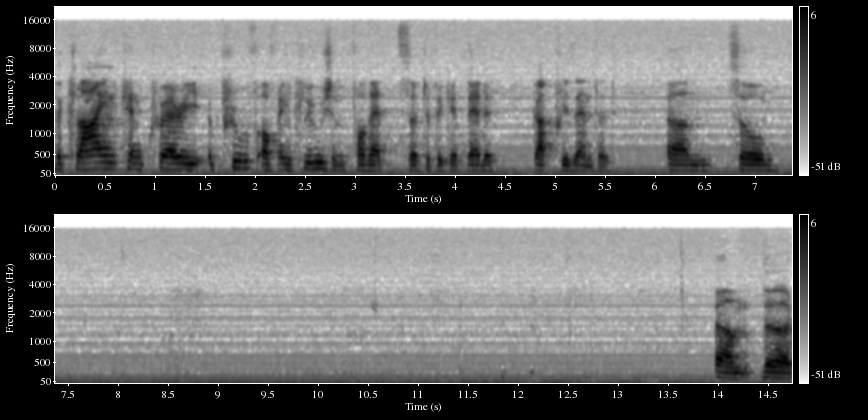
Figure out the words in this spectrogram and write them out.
the client can query a proof of inclusion for that certificate that it got presented. Um, so um, the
